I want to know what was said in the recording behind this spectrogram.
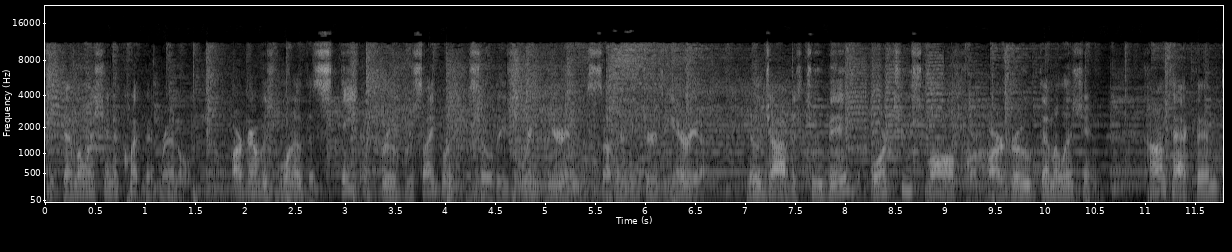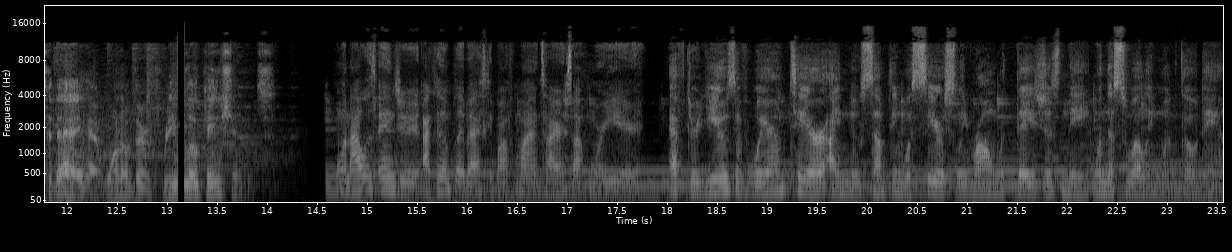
to demolition equipment rental. Hargrove is one of the state approved recycling facilities right here in the southern New Jersey area. No job is too big or too small for Hargrove Demolition. Contact them today at one of their three locations. When I was injured, I couldn't play basketball for my entire sophomore year. After years of wear and tear, I knew something was seriously wrong with Deja's knee when the swelling wouldn't go down.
